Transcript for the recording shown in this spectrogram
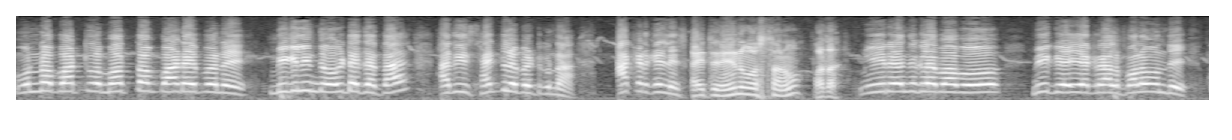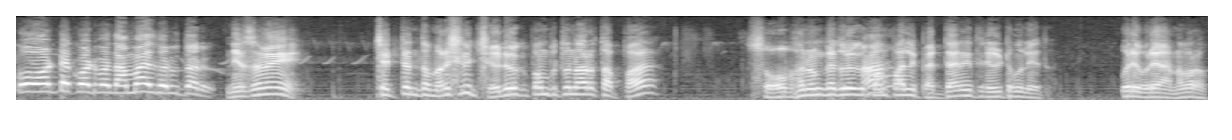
ఉన్న బట్టలు మొత్తం పాడైపోయినాయి. మిగిలింది ఒకటే జత. అది సంచిలో పెట్టుకున్నా. అక్కడికి వెళ్ళేసి. అయితే నేను వస్తాను. పద. మీరెందుకులే బాబు? మీకు వెయ్యి ఎకరాల పొలం ఉంది? కో అంటే కోటి మంది అమ్మాయిలు దొరుకుతారు. నిజమే. చెట్టంత మనిషిని చెరువుకి పంపుతున్నారు తప్ప? శోభనం గదులకు? పంపాలని పెద్దానికి తెలియటం లేదు. ఒరే ఒరే అనవరం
